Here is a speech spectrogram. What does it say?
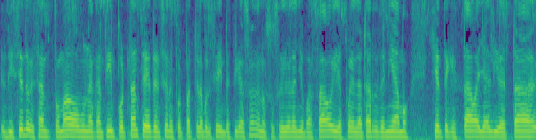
diciendo que se han tomado una cantidad importante de detenciones por parte de la Policía de Investigaciones, nos sucedió el año pasado y después en la tarde teníamos gente que estaba ya en libertad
